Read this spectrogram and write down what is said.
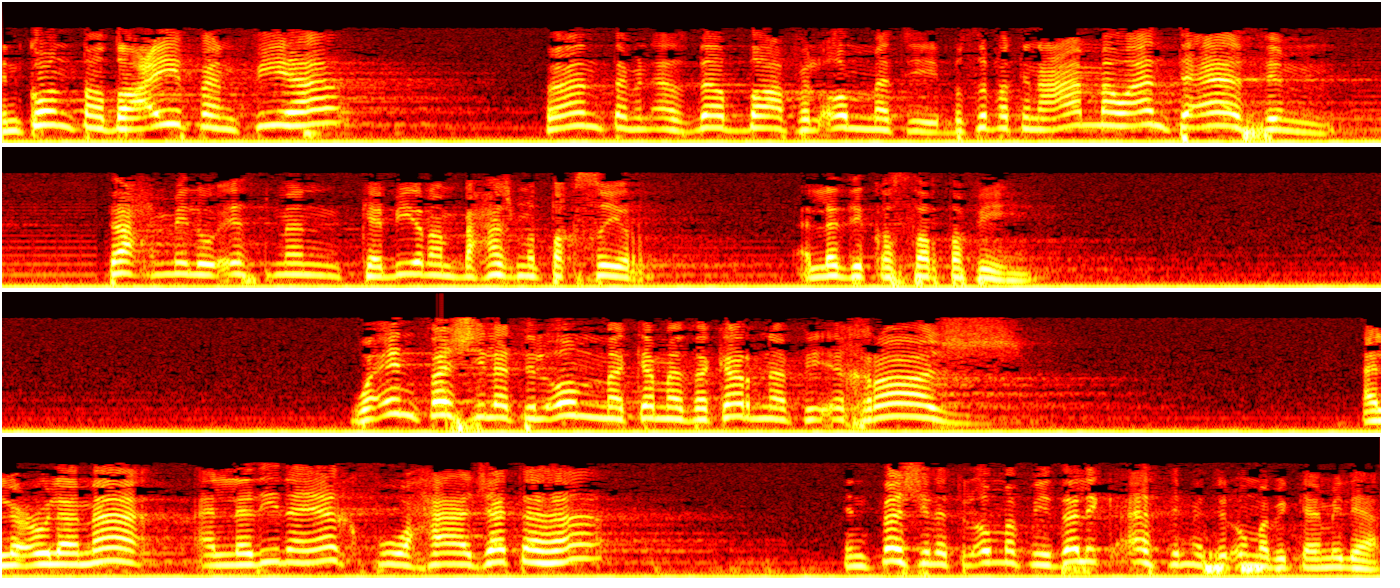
إن كنت ضعيفا فيها فأنت من أسباب ضعف الأمة بصفة عامة وأنت آثم. تحمل إثما كبيرا بحجم التقصير الذي قصرت فيه. وإن فشلت الأمة كما ذكرنا في إخراج العلماء الذين يكفوا حاجتها إن فشلت الأمة في ذلك أثمت الأمة بكاملها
